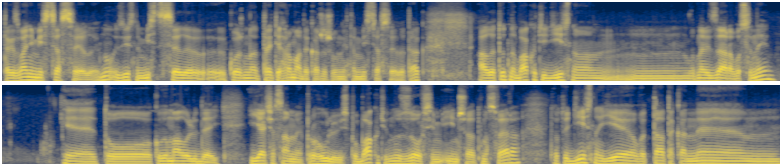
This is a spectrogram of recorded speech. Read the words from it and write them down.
так звані місця сили. Ну, звісно, місць сили, е, кожна третя громада каже, що в них там місця сили, так? Але тут на Бакоті дійсно, навіть зараз восени, е, то коли мало людей, і я часами прогулююсь по Бакоті, ну зовсім інша атмосфера. Тобто, дійсно є от та така не.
